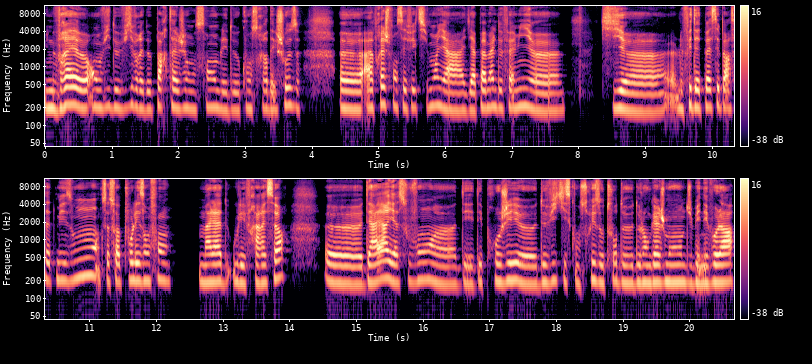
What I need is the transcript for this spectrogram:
une vraie euh, envie de vivre et de partager ensemble et de construire des choses après je pense effectivement il il y a pas mal de familles qui le fait d'être passé par cette maison que ce soit pour les enfants malades ou les frères et sœurs euh, derrière, il y a souvent euh, des, projets euh, de vie qui se construisent autour de, l'engagement, du bénévolat,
